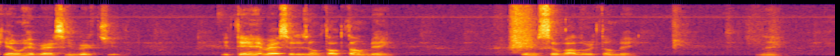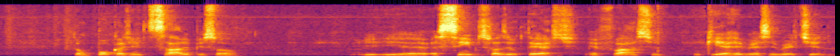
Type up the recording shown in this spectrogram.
Que é o reverso invertido. E tem reverso horizontal também. Tem o seu valor também, né? Então pouca gente sabe, pessoal. E, e é, é simples fazer o teste, é fácil. O que é reverso invertido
